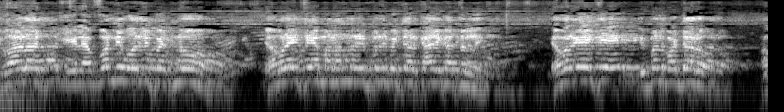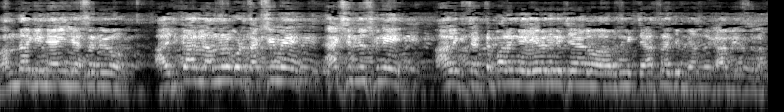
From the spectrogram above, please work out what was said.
ఇవాళ వీళ్ళెవ్వరిని వదిలిపెట్టను ఎవరైతే మనందరం ఇబ్బంది పెట్టారు కార్యకర్తల్ని ఎవరికైతే ఇబ్బంది పడ్డారో వాళ్ళందరికీ న్యాయం చేస్తారు. మేము ఆ అధికారులు అందరూ కూడా తక్షణమే యాక్షన్ తీసుకుని వాళ్ళకి చట్టపరంగా ఏ విధంగా చేయాలో ఆ విధంగా చేస్తానని చెప్పి మీ అందరికి హామీ ఇస్తున్నాం.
